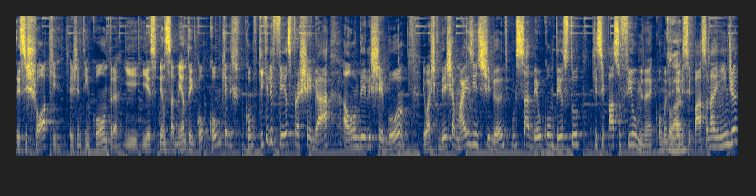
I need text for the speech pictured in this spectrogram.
esse choque que a gente encontra e, e esse pensamento e co como que ele como que, que ele fez para chegar aonde ele chegou eu acho que deixa mais instigante por saber o contexto que se passa o filme né como claro. ele, ele se passa na Índia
